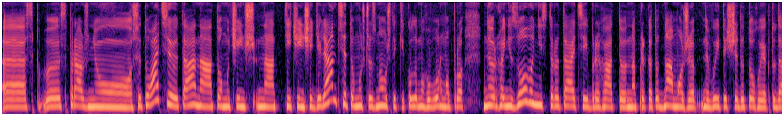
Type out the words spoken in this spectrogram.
е, справжню ситуацію та на тому чи інш на тій чи іншій ділянці, тому що знову ж таки, коли ми говоримо про неорганізованість ротації бригад, то, наприклад, одна може вийти ще до того, як туди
